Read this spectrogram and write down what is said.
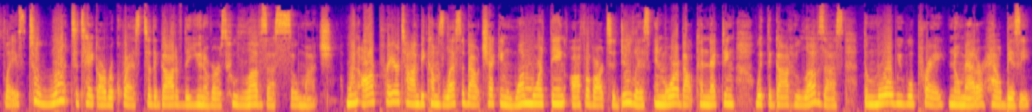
place, to want to take our request to the God of the universe who loves us so much. When our prayer time becomes less about checking one more thing off of our to do list and more about connecting with the God who loves us, the more we will pray no matter how busy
